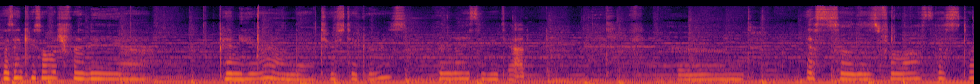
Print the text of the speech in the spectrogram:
So thank you so much for the uh, pin here and the two stickers. Very nice of you to add. And yes, so this is from my sister.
